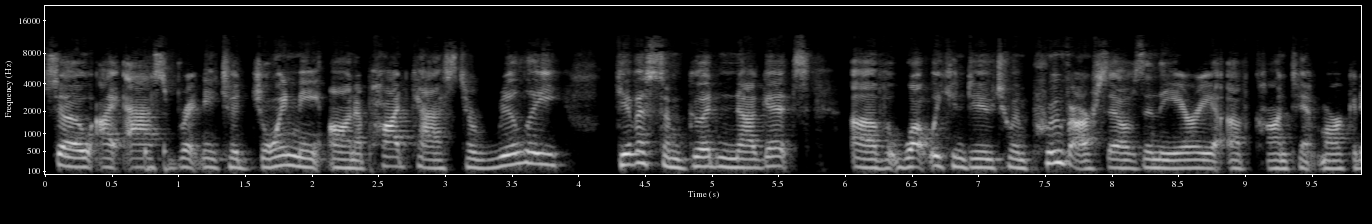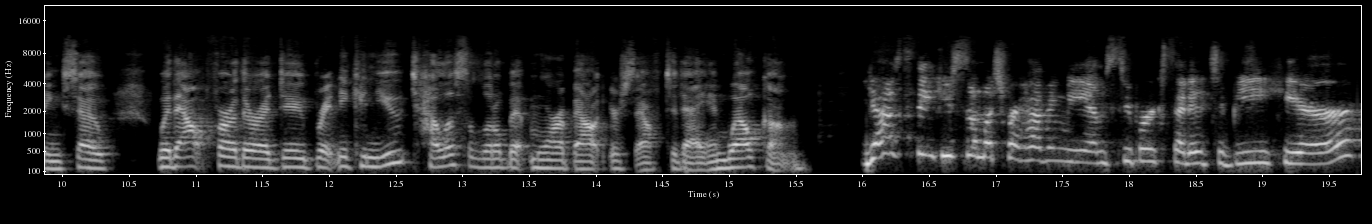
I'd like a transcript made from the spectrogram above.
So I asked Brittany to join me on a podcast to really give us some good nuggets of what we can do to improve ourselves in the area of content marketing. So without further ado, Brittany, can you tell us a little bit more about yourself today and welcome? Yes, thank you so much for having me. I'm super excited to be here.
